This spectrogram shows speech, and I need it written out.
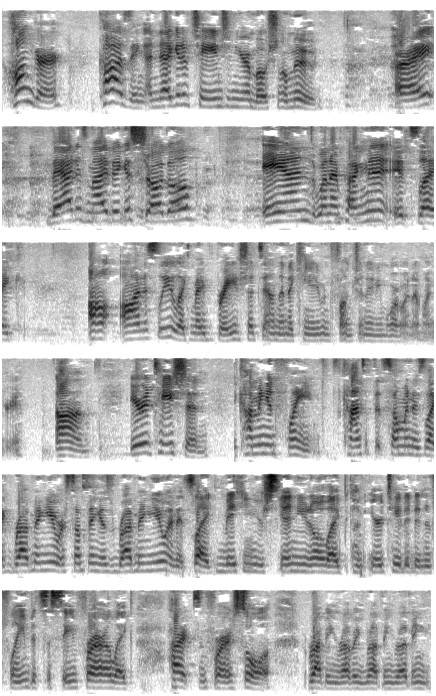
Hunger causing a negative change in your emotional mood. All right? That is my biggest struggle. And when I'm pregnant, it's like, honestly, like my brain shuts down and I can't even function anymore when I'm hungry. Um, irritation becoming inflamed. It's the concept that someone is like rubbing you or something is rubbing you and it's like making your skin, you know, like become irritated and inflamed. It's the same for our like hearts and for our soul. Rubbing, rubbing, rubbing, rubbing,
